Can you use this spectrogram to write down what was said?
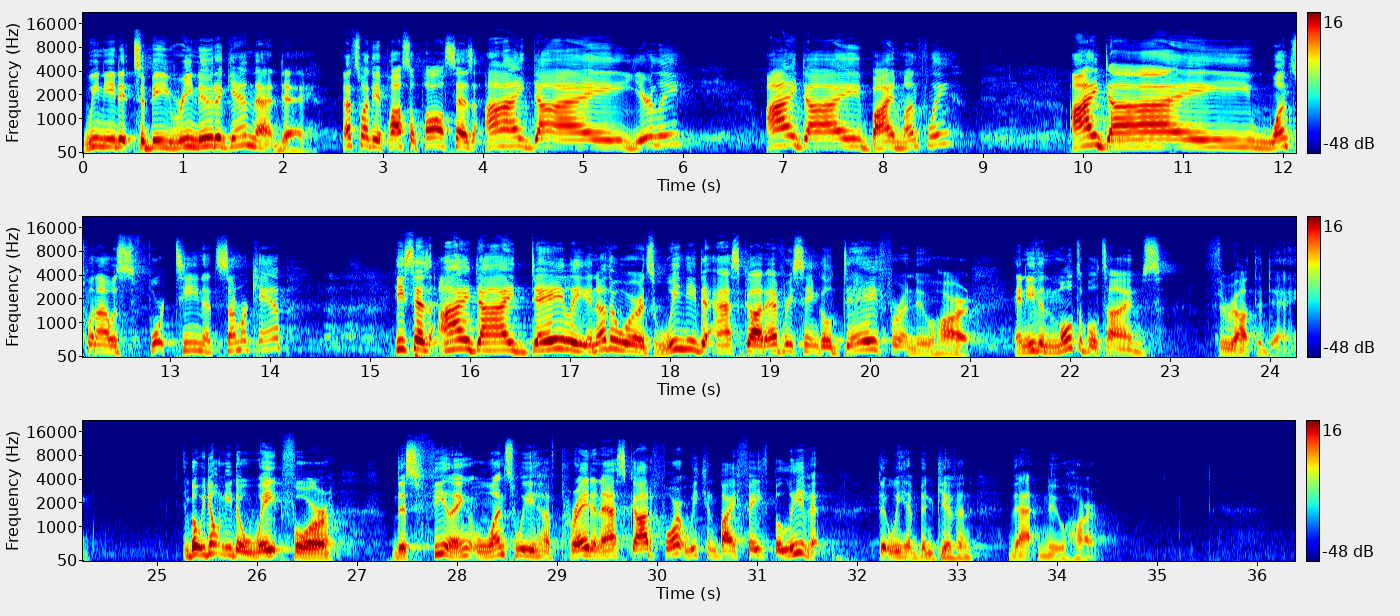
We need it to be renewed again that day. That's why the Apostle Paul says, I die yearly, I die bi monthly, I die once when I was 14 at summer camp. He says, I die daily. In other words, we need to ask God every single day for a new heart, and even multiple times throughout the day. But we don't need to wait for this feeling. Once we have prayed and asked God for it, we can by faith believe it that we have been given that new heart.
